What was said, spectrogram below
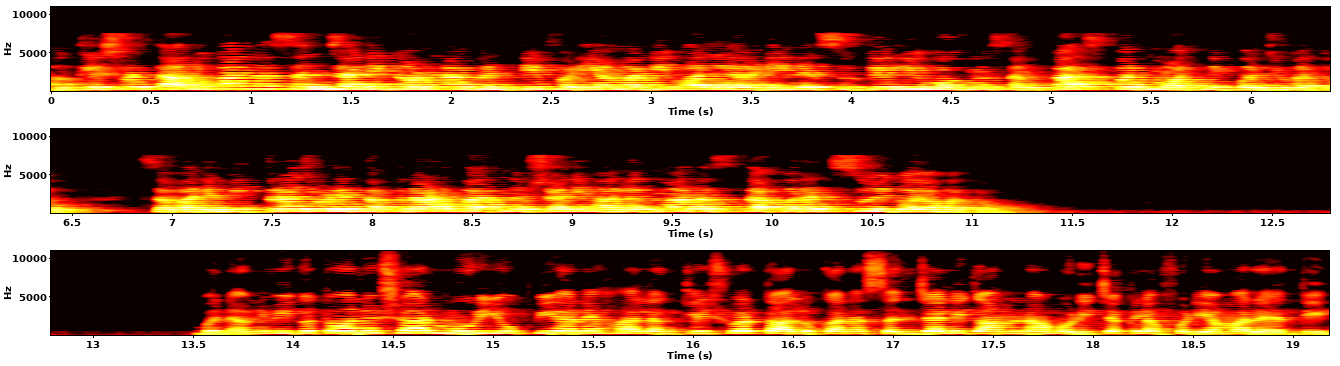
અંકલેશ્વર તાલુકાના સંજારી ગામના ઘંટી ફળિયામાં દિવાલને અડીને સૂટેલ યુવકનું શંકાસ્પદ મોત નીપજ્યું હતું. સવારે મિત્ર જોડે તકરાર બાદ નશાની હાલતમાં રસ્તા પર જ સૂઈ ગયો હતો. બનાવની વિગતો અનુસાર મૂળ યુપી અને હાલ અંકલેશ્વર તાલુકાના સંજાલી ગામના હોડીચકલા ફળિયામાં રહેતી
